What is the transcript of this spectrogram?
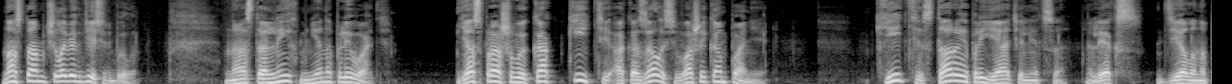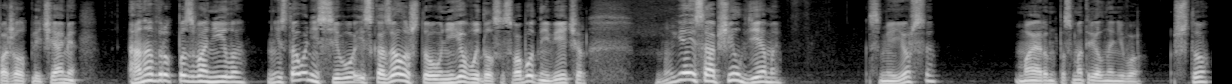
Нас там человек десять было. На остальных мне наплевать. Я спрашиваю, как Китти оказалась в вашей компании? — Китти старая приятельница. Лекс делано пожал плечами. Она вдруг позвонила, ни с того ни с сего, и сказала, что у нее выдался свободный вечер. Ну, я и сообщил, где мы. Смеешься? Майрон посмотрел на него. Что?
